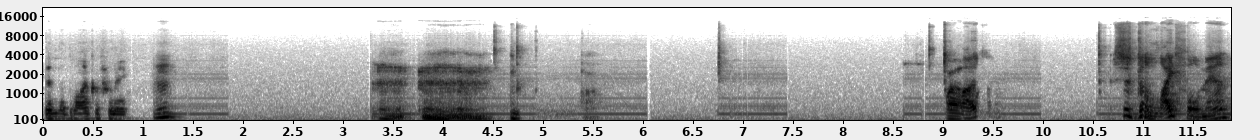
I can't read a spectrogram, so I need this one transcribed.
than the blanco for me. Wow, Wow, This is delightful, man.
